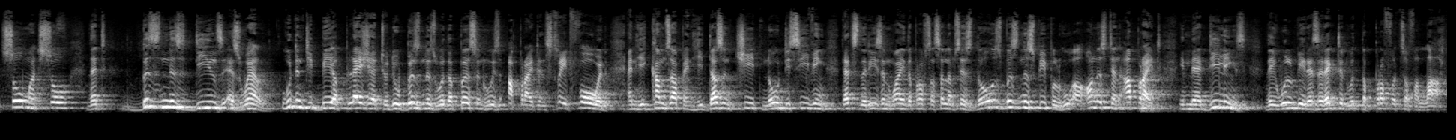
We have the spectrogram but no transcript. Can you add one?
so much so that business deals as well. Wouldn't it be a pleasure to do business with a person who is upright and straightforward and he comes up and he doesn't cheat, no deceiving? That's the reason why the Prophet ﷺ says those business people who are honest and upright in their dealings, they will be resurrected with the prophets of Allah.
